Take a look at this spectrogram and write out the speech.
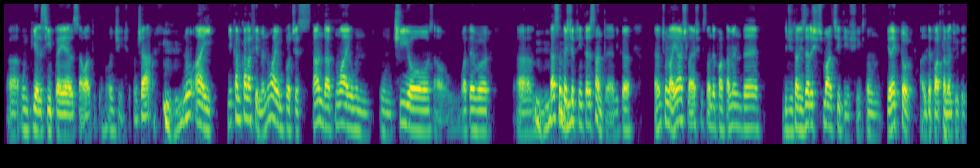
uh, un PLC pe el sau alte tehnologii. Și atunci uh-huh. nu ai, e cam ca la filme, nu ai un proces standard, nu ai un, un CIO sau whatever. Uh, uh-huh. Dar sunt uh-huh. excepții interesante. Adică ajungem la Iași, la Iași există un departament de digitalizare și Smart City și există un director al departamentului de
